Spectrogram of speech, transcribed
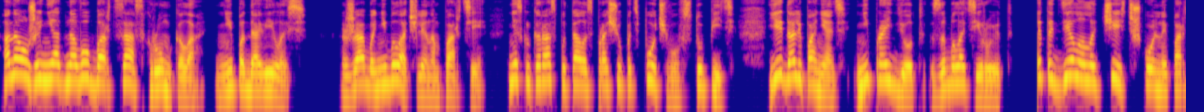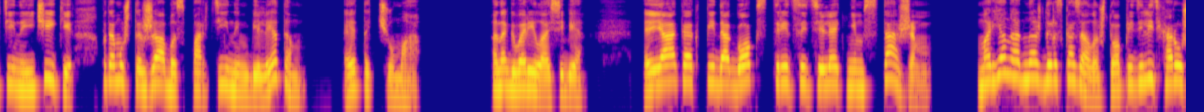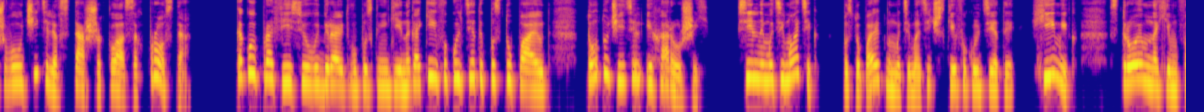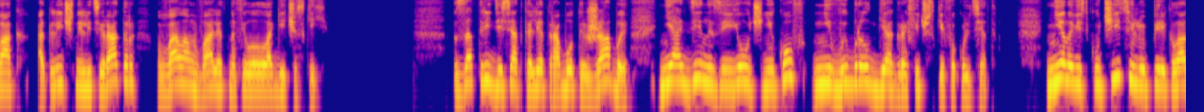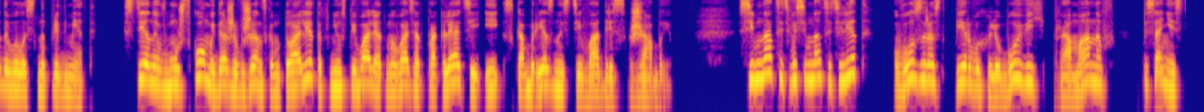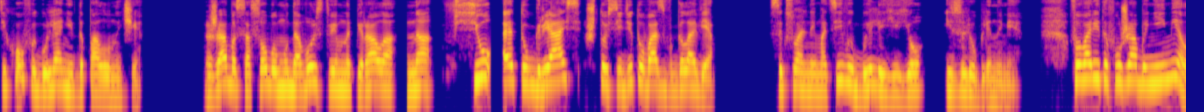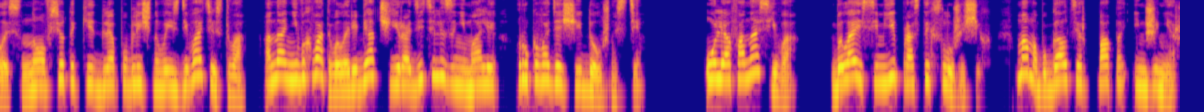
Она уже ни одного борца схрумкала, не подавилась. Жаба не была членом партии. Несколько раз пыталась прощупать почву, вступить. Ей дали понять, не пройдет, забаллотируют. Это делало честь школьной партийной ячейки, потому что жаба с партийным билетом — это чума. Она говорила о себе. «Я как педагог с тридцатилетним стажем». Марьяна однажды рассказала, что определить хорошего учителя в старших классах просто. Какую профессию выбирают выпускники, на какие факультеты поступают, тот учитель и хороший. Сильный математик поступают на математические факультеты. Химик – строим на химфак, отличный литератор валом валят на филологический. За три десятка лет работы жабы ни один из ее учеников не выбрал географический факультет. Ненависть к учителю перекладывалась на предмет. Стены в мужском и даже в женском туалетах не успевали отмывать от проклятий и скобрезности в адрес жабы. 17-18 лет – возраст первых любовей, романов, писания стихов и гуляний до полуночи. Жаба с особым удовольствием напирала на всю эту грязь, что сидит у вас в голове. Сексуальные мотивы были ее излюбленными. Фаворитов у жабы не имелось, но все-таки для публичного издевательства она не выхватывала ребят, чьи родители занимали руководящие должности. Оля Афанасьева была из семьи простых служащих. Мама бухгалтер, папа инженер.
